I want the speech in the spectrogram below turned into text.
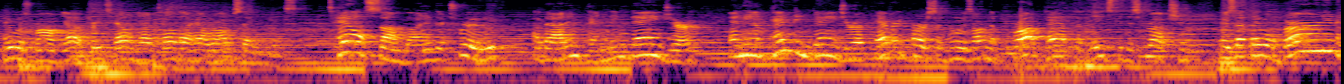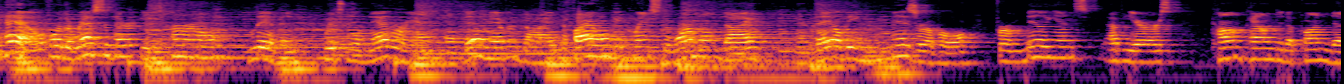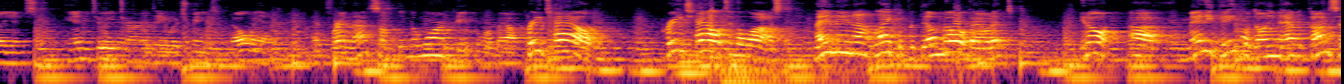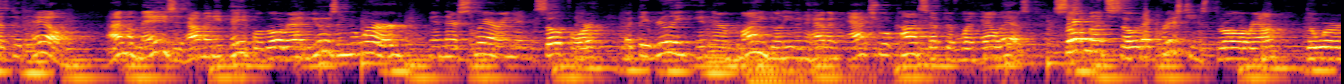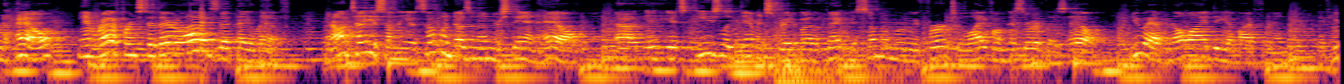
He was wrong. You ought to preach hell, and you ought to tell about how wrong Satan is. Tell somebody the truth about impending danger and the impending danger of every person who is on the broad path that leads to destruction is that they will burn in hell for the rest of their eternal living, which will never end, and they'll never die. The fire won't be quenched, the worm won't die, and they'll be miserable for millions of years compounded upon millions into eternity, which means no end. And friend, that's something to warn people about. Preach hell. Preach hell to the lost. They may not like it, but they'll know about it. You know, uh, many people don't even have a concept of hell. I'm amazed at how many people go around using the word in their swearing and so forth, but they really, in their mind, don't even have an actual concept of what hell is. So much so that Christians throw around the word hell in reference to their lives that they live. And I'll tell you something, if someone doesn't understand hell, uh, it, it's easily demonstrated by the fact that someone would refer to life on this earth as hell. You have no idea, my friend,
